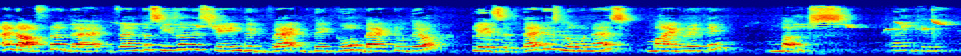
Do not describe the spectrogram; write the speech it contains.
and after that when the season is change they go back to their places that is known as migrating birds thank you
